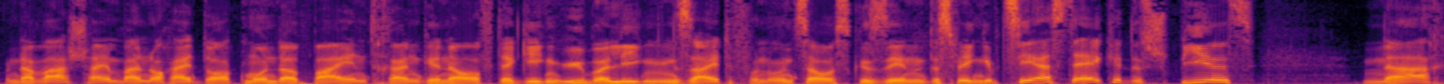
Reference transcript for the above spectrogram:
Und da war scheinbar noch ein Dortmunder Bein dran, genau auf der gegenüberliegenden Seite von uns aus gesehen. Und deswegen gibt's die erste Ecke des Spiels nach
